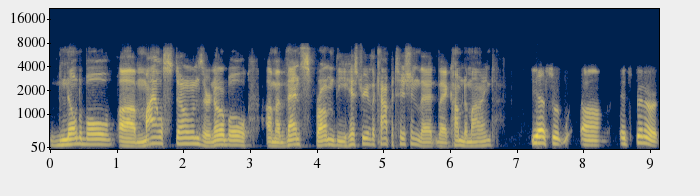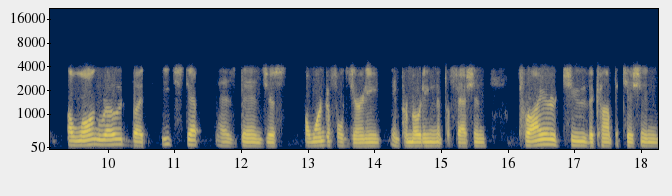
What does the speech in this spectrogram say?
notable uh, milestones or notable um, events from the history of the competition that, that come to mind? Yeah, so um, it's been a, a long road, but each step has been just a wonderful journey in promoting the profession. Prior to the competition,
